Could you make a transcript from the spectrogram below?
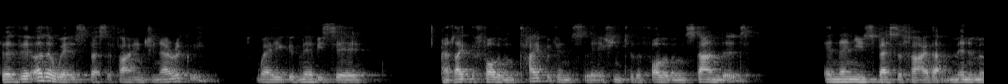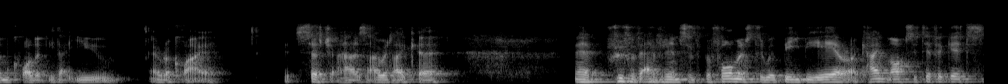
The, the other way is specifying generically, where you could maybe say, I'd like the following type of installation to the following standard, and then you specify that minimum quality that you require. Such as I would like a, a, proof of evidence of performance through a BBA or a kite mark certificate.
